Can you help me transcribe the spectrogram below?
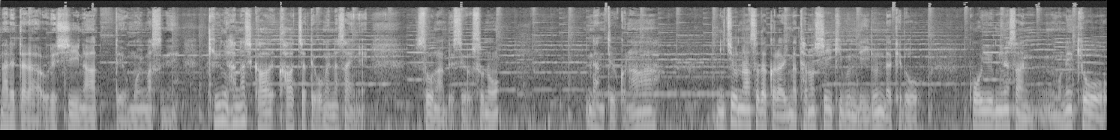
なれたら嬉しいなって思いますね。急に話変わっちゃってごめんなさいね。そうなんですよ。その何て言うかな。日曜の朝だから今楽しい気分でいるんだけどこういう皆さんもね今日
